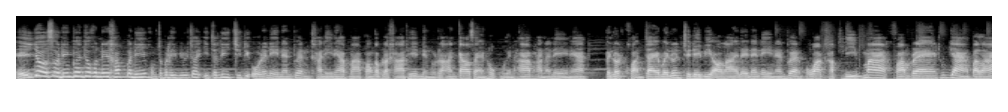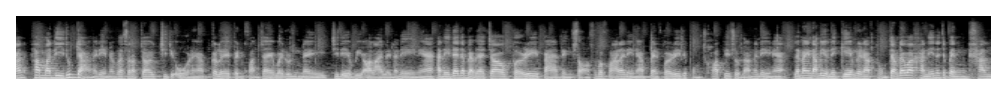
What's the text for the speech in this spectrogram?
เอ้ยโยสวัสดีเพื่อนทุกคนนะครับ วันนี้ผมจะมารีวิวเจ้าอิตาลี GTO นั่นเองนั้นเพื่อนคันนี้นะครับ มาพร้อมกับราคาที่1 9 6 5 0 0 0นั่นเองนะฮะเป็นรถขวัญใจวัยรุ่น GDB ออนไลน์เลยนั่นเองนั้นเพื่อนเพราะว่าขับดีมากความแรงทุกอย่างบาลานซ์ทำมาดีทุกอย่างนั่นเองนะเพื่อนสำหรับเจ้า GTO นะครับก็เลยเป็นขวัญใจวัยรุ่นใน GDB ออนไลน์เลยนั่นเองนะฮะคันนี้ได้ตั้งแบบจากเจ้า Ferrari 812 Superfast นั่นเองนะเป็น Ferrari ที่ผมชอบที่สุดแล้วนั่นเองนะและแม่งดันมาอยู่ในเกมด้วยนะครับผมจำได้ว่าคันนี้น่าจะเป็นคัน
